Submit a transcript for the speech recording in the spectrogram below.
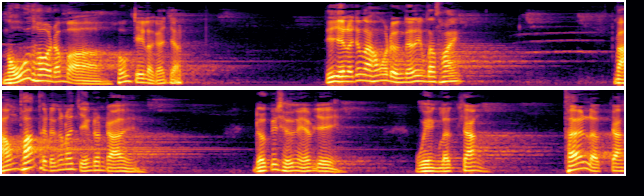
Ngủ thôi đã mờ, huống chi là cái chết. Thì vậy là chúng ta không có đường để chúng ta thoát. Mà không thoát thì đừng có nói chuyện trên trời. Được cái sự nghiệp gì? Quyền lực chăng? Thế lực chăng?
